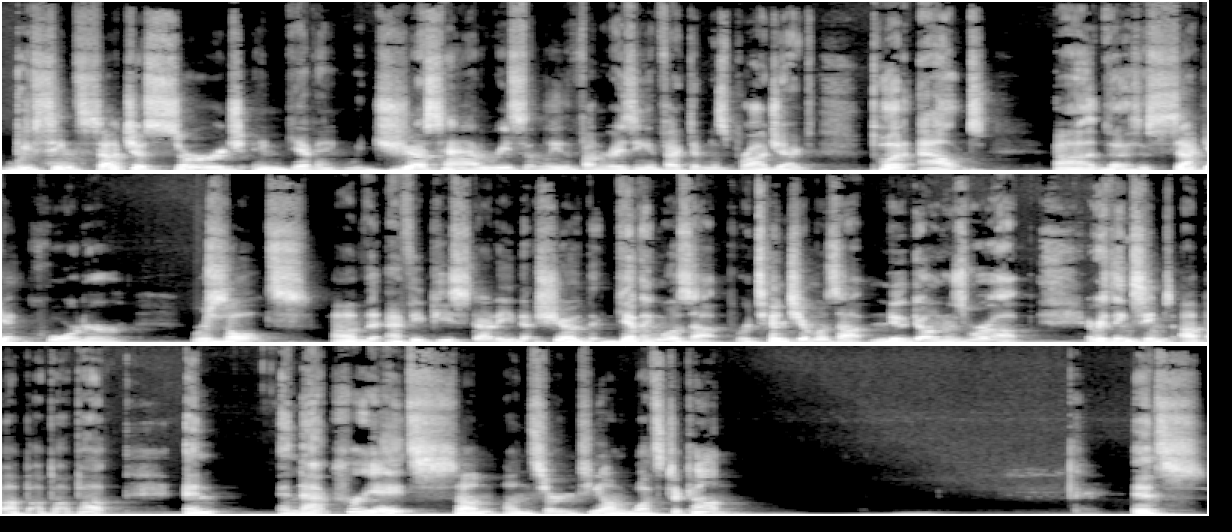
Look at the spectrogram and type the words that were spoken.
we've seen such a surge in giving. We just had recently the Fundraising Effectiveness Project put out uh, the second quarter results of the FEP study that showed that giving was up, retention was up, new donors were up, everything seems up, up, up, up, up, and and that creates some uncertainty on what's to come. It's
